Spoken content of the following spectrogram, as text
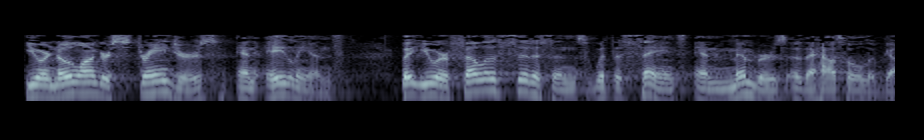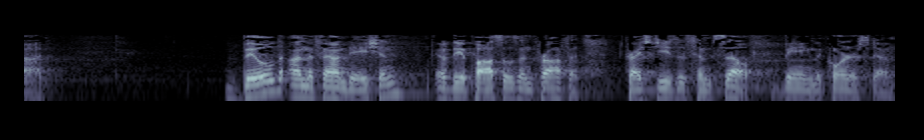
you are no longer strangers and aliens, but you are fellow citizens with the saints and members of the household of God. Build on the foundation of the apostles and prophets, Christ Jesus himself being the cornerstone,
